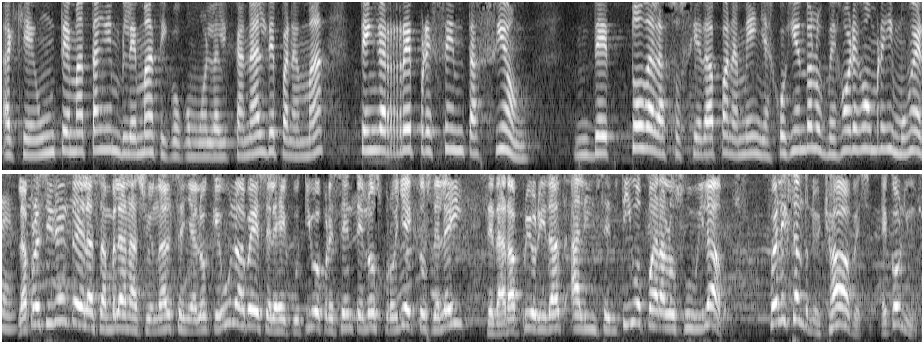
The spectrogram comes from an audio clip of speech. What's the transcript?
a que un tema tan emblemático como el Canal de Panamá tenga representación de toda la sociedad panameña, escogiendo a los mejores hombres y mujeres. La presidenta de la Asamblea Nacional señaló que una vez el Ejecutivo presente los proyectos de ley, se dará prioridad al incentivo para los jubilados. Félix Antonio Chávez, Econius.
